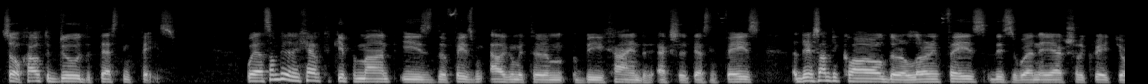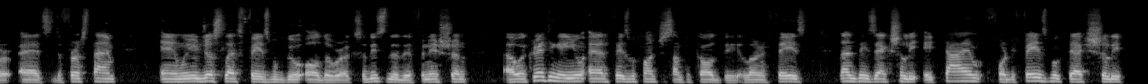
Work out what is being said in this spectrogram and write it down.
So how to do the testing phase? Well, something that you have to keep in mind is the Facebook algorithm behind the actually testing phase. There's something called the learning phase. This is when you actually create your ads the first time and when you just let Facebook do all the work. So this is the definition. Uh, when creating a new ad, Facebook launches something called the learning phase. That is actually a time for the Facebook to actually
